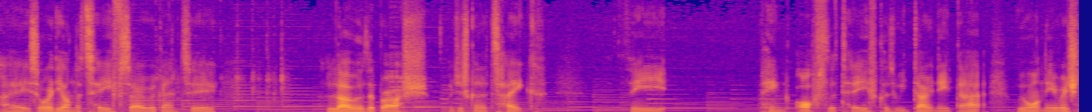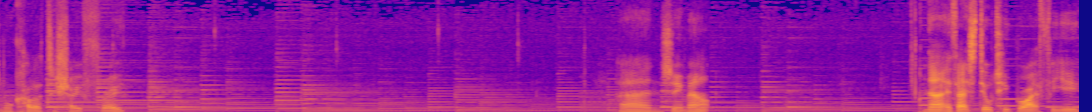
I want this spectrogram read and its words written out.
uh, it's already on the teeth so we're going to lower the brush we're just going to take the pink off the teeth because we don't need that. We want the original colour to show through. And zoom out. Now if that's still too bright for you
